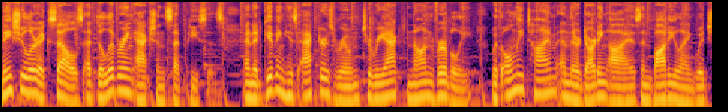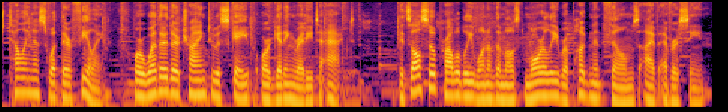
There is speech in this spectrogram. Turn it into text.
Naishuller excels at delivering action set pieces and at giving his actors room to react non-verbally, with only time and their darting eyes and body language telling us what they're feeling, or whether they're trying to escape or getting ready to act. It's also probably one of the most morally repugnant films I've ever seen.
